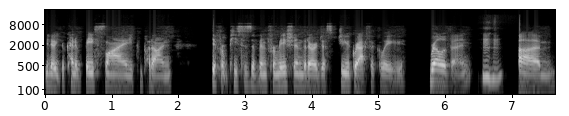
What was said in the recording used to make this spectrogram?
you know your kind of baseline you can put on different pieces of information that are just geographically relevant mm-hmm. um,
